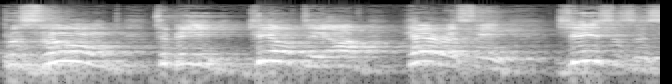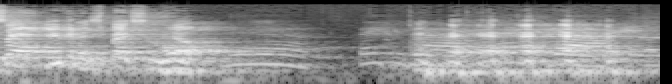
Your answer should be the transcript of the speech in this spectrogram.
presumed to be guilty of heresy, Jesus is saying, You can expect some help. Yeah. Thank you, God. Thank you, God.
